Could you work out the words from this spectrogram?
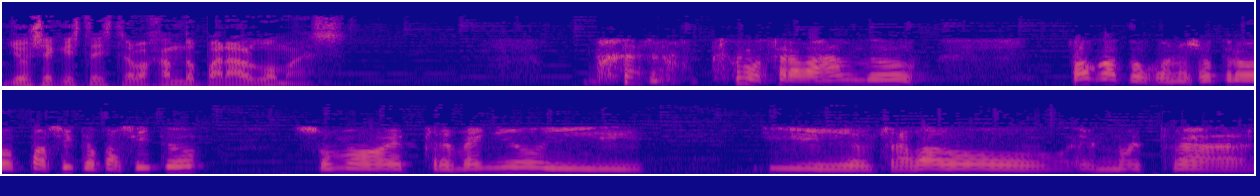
yo sé que estáis trabajando para algo más. Bueno, estamos trabajando poco a poco. Nosotros, pasito a pasito, somos extremeños y, y el trabajo es nuestra,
